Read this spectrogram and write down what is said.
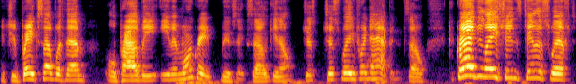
and she breaks up with them, will probably be even more great music. So, you know, just just waiting for it to happen. So, congratulations, Taylor Swift,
